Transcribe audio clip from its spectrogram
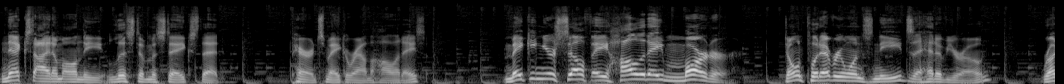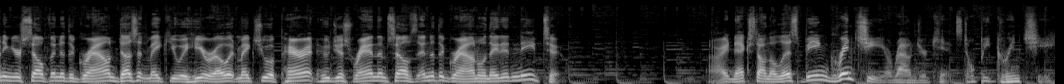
next item on the list of mistakes that parents make around the holidays making yourself a holiday martyr. Don't put everyone's needs ahead of your own. Running yourself into the ground doesn't make you a hero, it makes you a parent who just ran themselves into the ground when they didn't need to. All right, next on the list being grinchy around your kids. Don't be grinchy.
